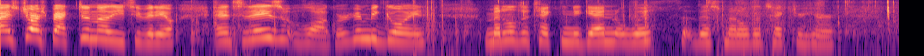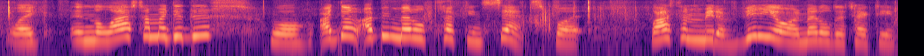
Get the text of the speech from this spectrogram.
guys, Josh back to another YouTube video. And today's vlog, we're going to be going metal detecting again with this metal detector here. Like, in the last time I did this, well, I don't, I've been metal detecting since, but last time I made a video on metal detecting,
